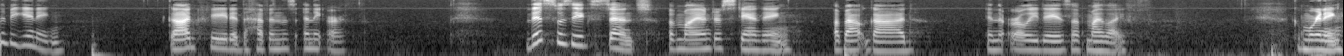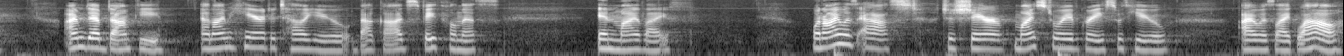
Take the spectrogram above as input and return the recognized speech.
the beginning, God created the heavens and the earth. This was the extent of my understanding about God in the early days of my life. Good morning. I'm Deb Domke, and I'm here to tell you about God's faithfulness in my life. When I was asked to share my story of grace with you, I was like, wow,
